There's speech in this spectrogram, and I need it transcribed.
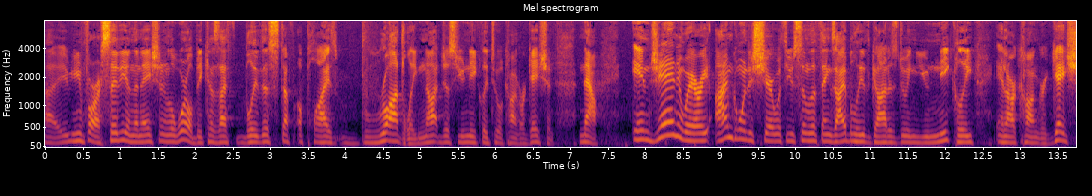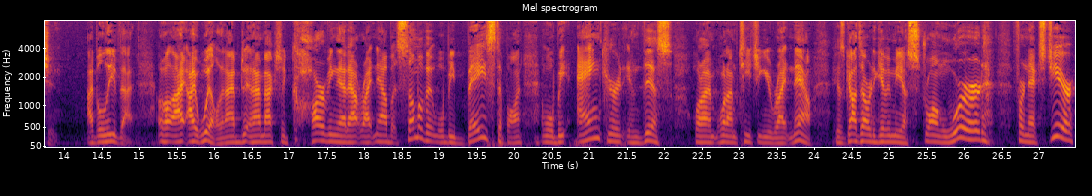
uh, even for our city and the nation and the world, because I believe this stuff applies broadly, not just uniquely to a congregation. Now, in January, I'm going to share with you some of the things I believe God is doing uniquely in our congregation. I believe that. Well, I, I will, and I'm, and I'm, actually carving that out right now, but some of it will be based upon and will be anchored in this what I'm, what I'm teaching you right now. Because God's already given me a strong word for next year,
